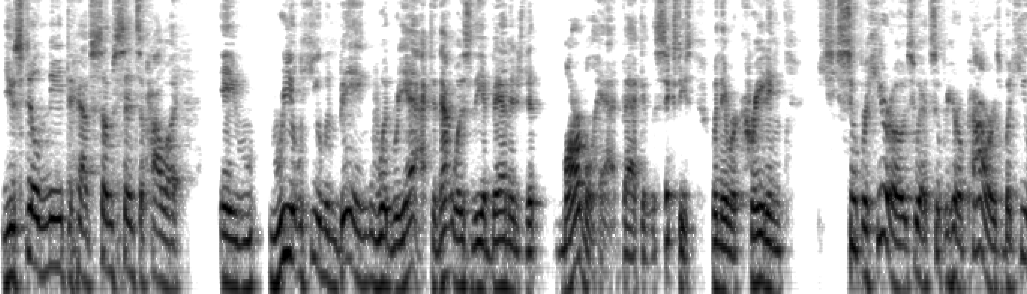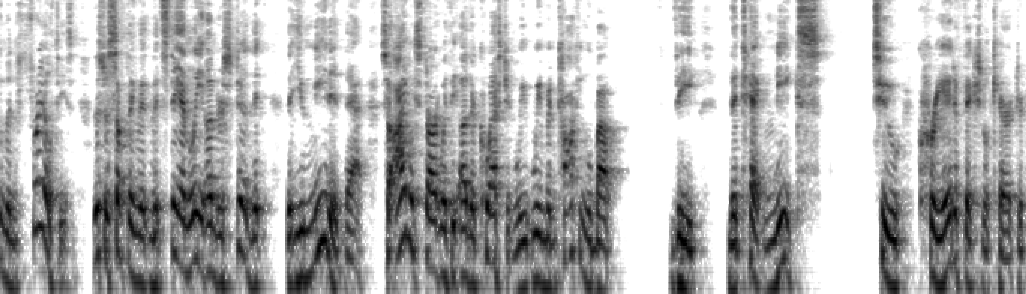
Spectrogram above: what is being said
you still need to have some sense of how a a real human being would react, and that was the advantage that Marvel had back in the '60s when they were creating superheroes who had superhero powers but human frailties. This was something that, that Stan Lee understood that that you needed that. So I would start with the other question. We we've been talking about the the techniques to create a fictional character,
